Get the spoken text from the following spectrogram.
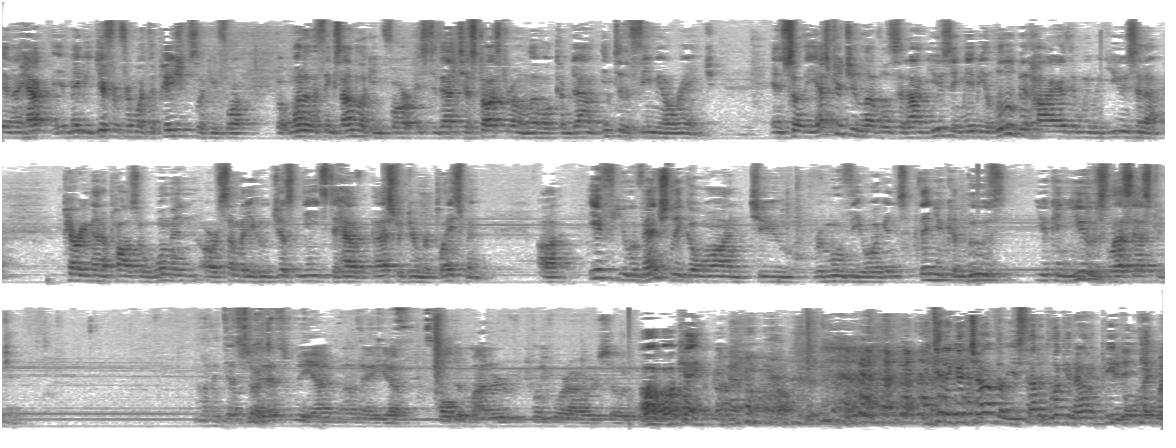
and I have it may be different from what the patient's looking for, but one of the things I'm looking for is to that testosterone level come down into the female range. And so the estrogen levels that I'm using may be a little bit higher than we would use in a perimenopausal woman or somebody who just needs to have estrogen replacement. Uh, if you eventually go on to remove the organs, then you can lose, you can use less estrogen. I think that's Sorry, that's me. I'm on a uh, Holter monitor for 24 hours, so. Oh, okay. you did a good job, though. You started looking at other people. But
